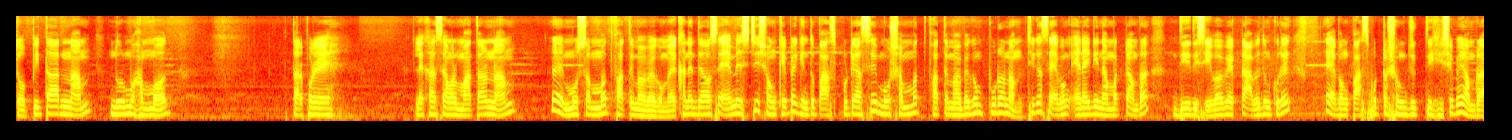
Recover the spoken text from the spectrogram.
তো পিতার নাম নূর মোহাম্মদ, তারপরে লেখা আছে আমার মাতার নাম মোসাম্মদ ফাতেমা বেগম। এখানে দেওয়া আছে এমএসটি সংক্ষেপে, কিন্তু পাসপোর্টে আছে মোসাম্মদ ফাতেমা বেগম পুরো নাম, ঠিক আছে? এবং এনআইডি নাম্বারটা আমরা দিয়ে দিছি। এভাবে একটা আবেদন করে এবং পাসপোর্টটা সংযুক্তি হিসেবে আমরা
